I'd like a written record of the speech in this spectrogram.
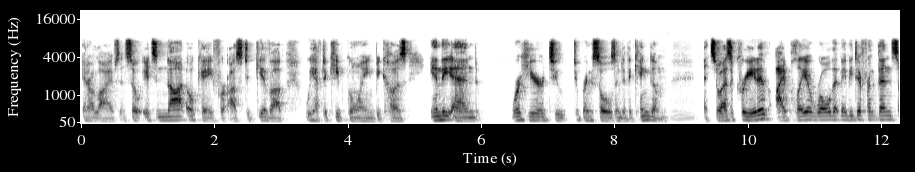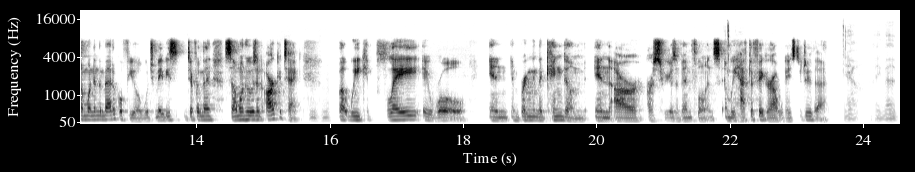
in our lives. And so it's not okay for us to give up. We have to keep going because in the end, we're here to to bring souls into the kingdom. And so as a creative, I play a role that may be different than someone in the medical field, which may be different than someone who is an architect. Mm-hmm. But we can play a role in in bringing the kingdom in our our spheres of influence and we have to figure out ways to do that. Yeah. Amen.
